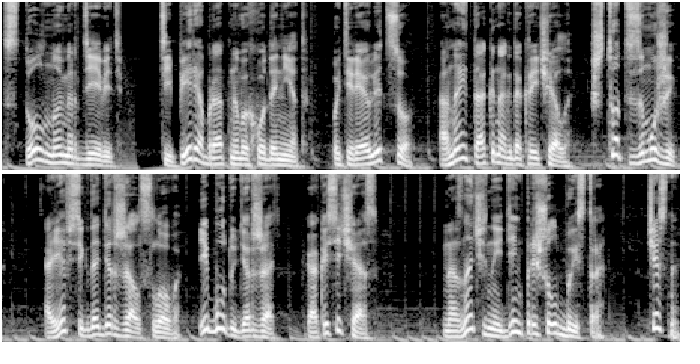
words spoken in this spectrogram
Стол номер девять. Теперь обратного хода нет. Потеряю лицо. Она и так иногда кричала. «Что ты за мужик?» А я всегда держал слово. И буду держать, как и сейчас. Назначенный день пришел быстро. Честно,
